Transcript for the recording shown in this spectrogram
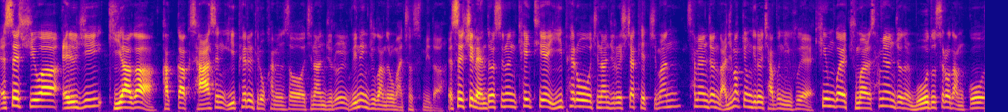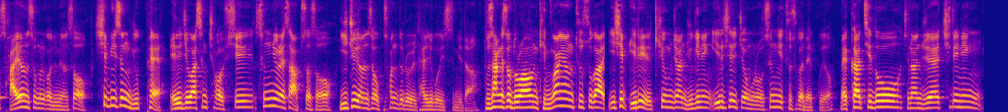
SSG와 LG, 기아가 각각 4승 2패를 기록하면서 지난주를 위닝 주간으로 마쳤습니다. SSG 랜더스는 KT의 2패로 지난주를 시작했지만 3연전 마지막 경기를 잡은 이후에 키움과의 주말 3연전을 모두 쓸어담고 4연승을 거두면서 12승 6패, LG와 승차 없이 승률에서 앞서서 2주 연속 선두를 달리고 있습니다. 부상에서 돌아온 김광현 투수가 21일 키움전 6이닝 1실점으로 승리 투수가 됐고요. 메카티도 지난주에 7이닝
